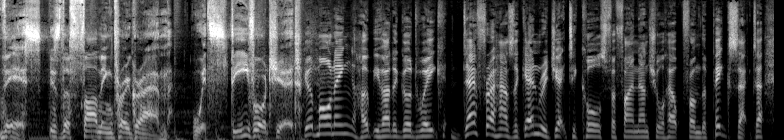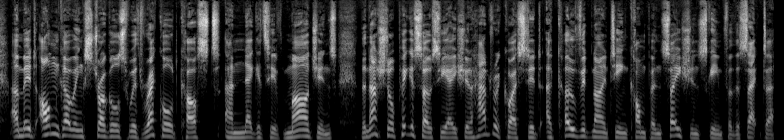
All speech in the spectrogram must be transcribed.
This is the Farming Programme with Steve Orchard. Good morning. Hope you've had a good week. DEFRA has again rejected calls for financial help from the pig sector amid ongoing struggles with record costs and negative margins. The National Pig Association had requested a COVID 19 compensation scheme for the sector,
